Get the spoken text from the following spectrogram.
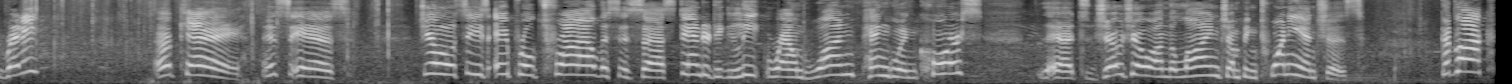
Ready? Okay, this is GLOC's April trial. This is uh, Standard Elite Round 1 Penguin course. It's JoJo on the line jumping 20 inches. Good luck!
